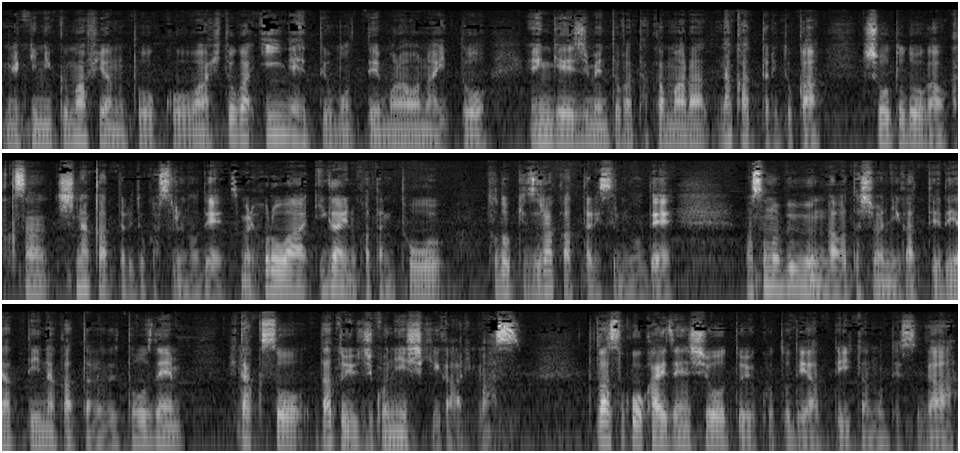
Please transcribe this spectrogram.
焼肉マフィアの投稿は人がいいねって思ってもらわないとエンゲージメントが高まらなかったりとかショート動画を拡散しなかったりとかするのでつまりフォロワー以外の方に届きづらかったりするので、まあ、その部分が私は苦手でやっていなかったので当然下手くそだという自己認識があります。ただそこを改善しようということでやっていたのですがや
